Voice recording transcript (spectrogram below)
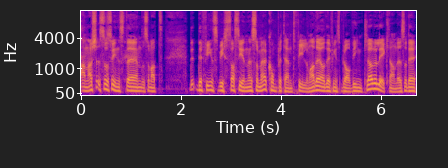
annars så syns det ändå som att det, det finns vissa scener som är kompetent filmade och det finns bra vinklar och liknande. Så det,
